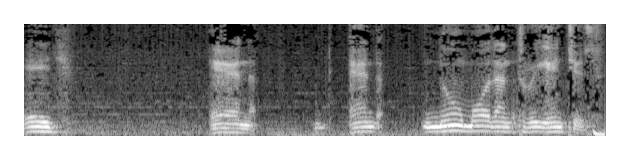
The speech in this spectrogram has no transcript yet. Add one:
edge and and no more than three inches.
